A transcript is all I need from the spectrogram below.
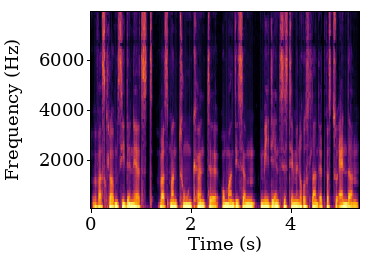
was glauben Sie denn jetzt, was man tun könnte, um an diesem Mediensystem in Russland etwas zu ändern?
